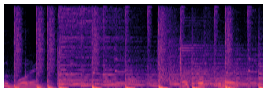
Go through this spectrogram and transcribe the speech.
Good morning. No frost today.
